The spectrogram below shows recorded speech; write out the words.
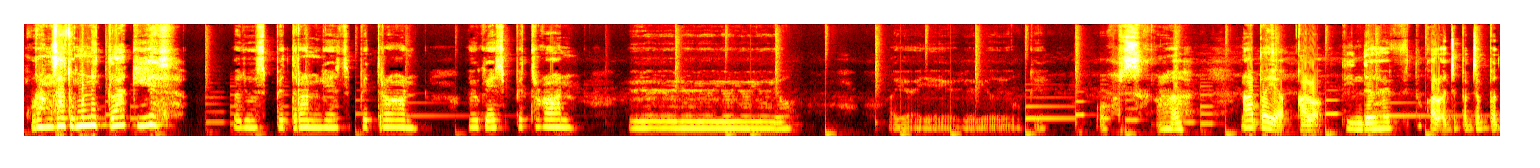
kurang satu menit lagi guys. Aduh speedrun guys speedrun ayo guys speedrun yo yo yo yo yo yo yo yo ayo ayo ayo oh uh, apa ya? Kalau The Hive itu kalau cepet-cepet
